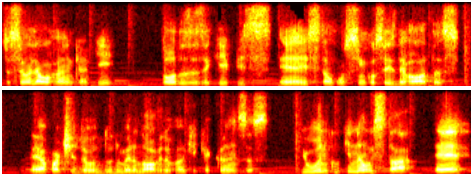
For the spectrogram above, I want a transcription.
se você olhar o ranking aqui, todas as equipes é, estão com cinco ou seis derrotas é, a partir do, do, número 9 do ranking, que é Kansas. E o único que não está é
